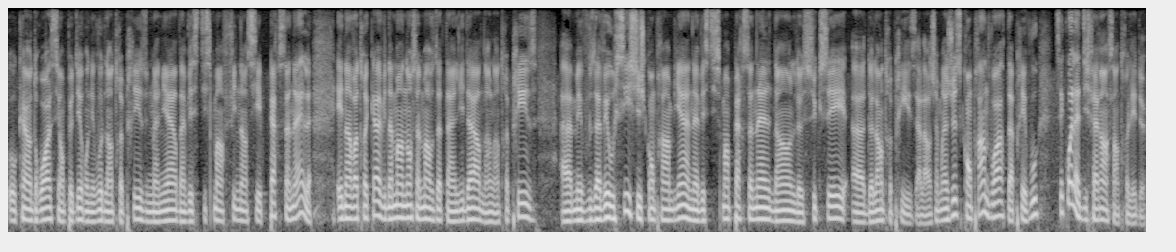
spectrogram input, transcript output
aucun droit, si on peut dire, au niveau de l'entreprise d'une manière d'investissement financier personnel. Et dans votre cas, évidemment, non seulement vous êtes un leader dans l'entreprise, euh, mais vous avez aussi, si je comprends bien, un investissement personnel dans le succès euh, de l'entreprise. Alors, j'aimerais juste comprendre, voir d'après vous, c'est quoi la différence entre les deux?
